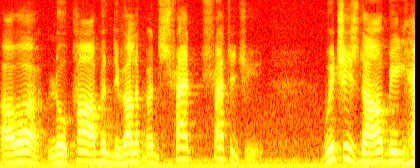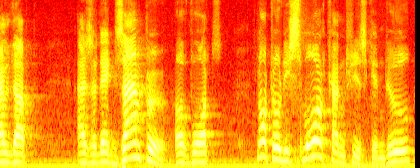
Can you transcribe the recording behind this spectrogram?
Our low carbon development strat strategy, which is now being held up as an example of what not only small countries can do,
